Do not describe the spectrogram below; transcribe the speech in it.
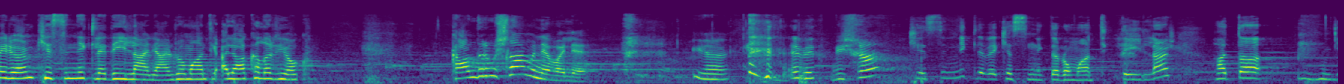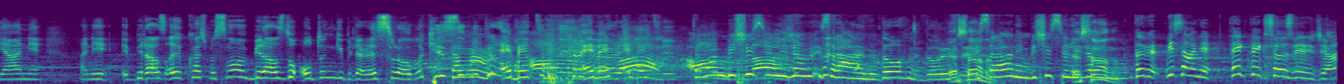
veriyorum kesinlikle değiller yani romantik alakaları yok. Kandırmışlar mı Neval'i? Evet. Büşra? Kesinlikle ve kesinlikle romantik değiller. Hatta yani hani biraz ayıp kaçmasın ama biraz da odun gibiler Esra abla. Kesinlikle Tamam, evet, evet, Yani. Tamam bir şey söyleyeceğim İsra Hanım. Doğru mu? Doğru Esra. Hanım. İsra Hanım bir şey söyleyeceğim. Esra Hanım. Tabii bir saniye tek tek söz vereceğim.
